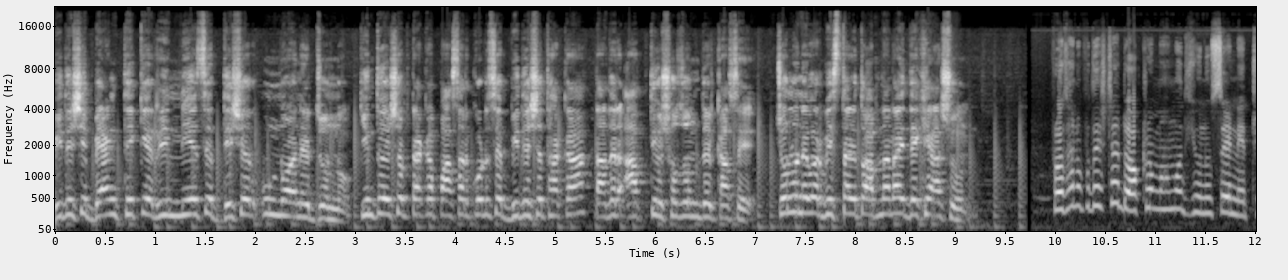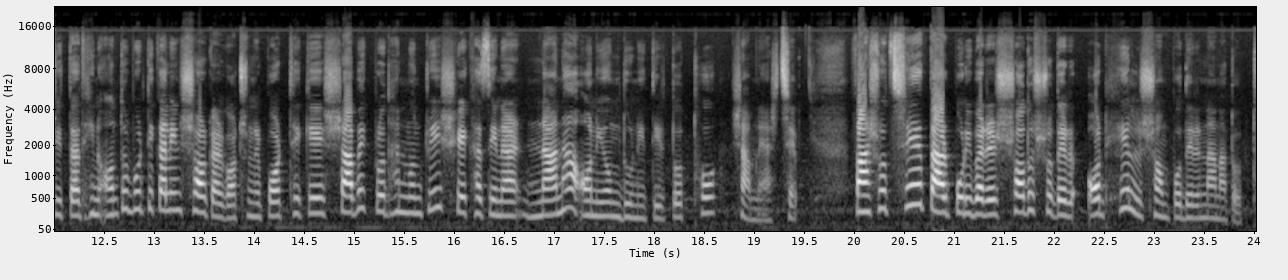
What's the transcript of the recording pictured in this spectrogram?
বিদেশি ব্যাংক থেকে ঋণ নিয়েছে দেশের উন্নয়নের জন্য। কিন্তু এসব টাকা পাচার করেছে বিদেশে থাকা তাদের আত্মীয় স্বজনদের কাছে। চলুন এবার বিস্তারিত আপনারাই দেখে আসুন। প্রধান উপদেষ্টা ডক্টর মোহাম্মদ ইউনুসের নেতৃত্বাধীন অন্তর্বর্তীকালীন সরকার গঠনের পর থেকে সাবেক প্রধানমন্ত্রী শেখ হাসিনার নানা অনিয়ম দুর্নীতির তথ্য সামনে আসছে। ফাঁস হচ্ছে তার পরিবারের সদস্যদের অঢেল সম্পদের নানা তথ্য।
